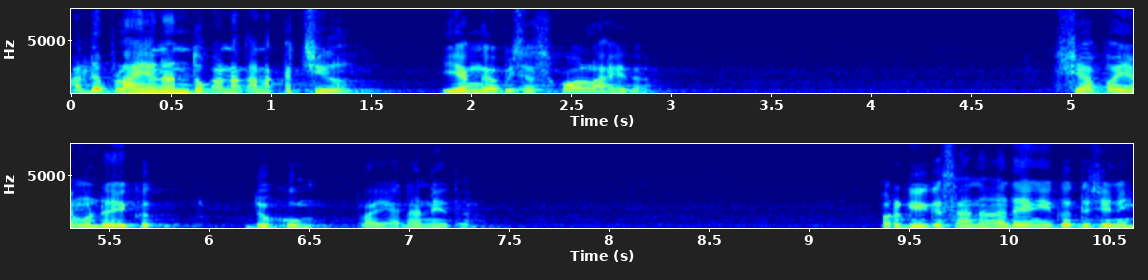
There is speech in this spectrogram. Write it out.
ada pelayanan untuk anak-anak kecil yang nggak bisa sekolah itu. Siapa yang udah ikut dukung pelayanan itu? Pergi ke sana ada yang ikut di sini?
